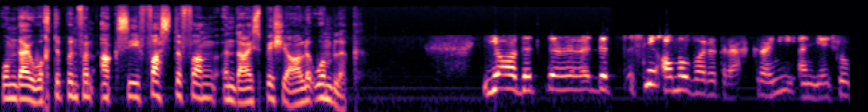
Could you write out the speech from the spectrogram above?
om daai hoogtepunt van aksie vas te vang in daai spesiale oomblik. Ja, dit uh, dit is nie almal wat dit reg kry nie en jy sal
